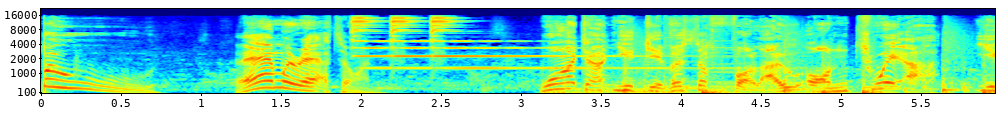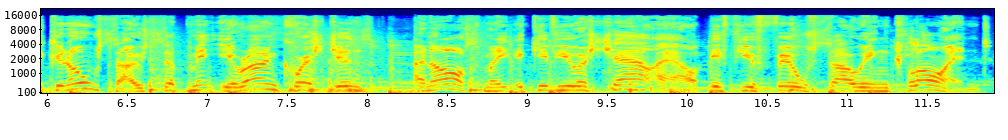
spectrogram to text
Boo! And we're out of time. Why don't you give us a follow on Twitter? You can also submit your own questions and ask me to give you a shout out if you feel so inclined.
